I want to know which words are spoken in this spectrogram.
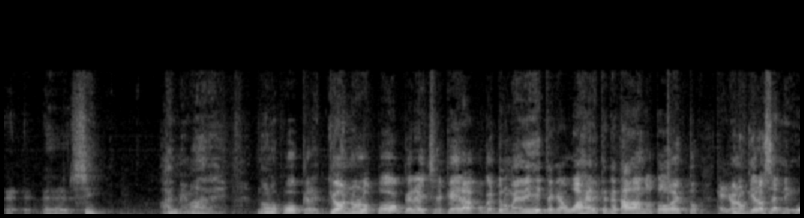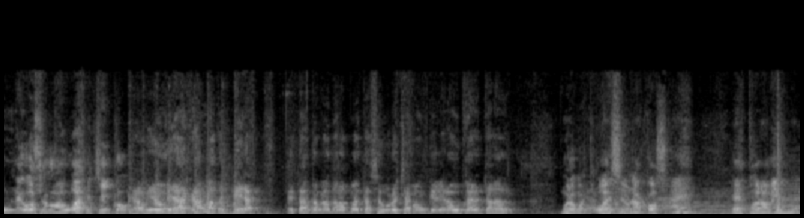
eh, eh, eh, sí. Ay, mi madre, no lo puedo creer. Yo no lo puedo creer, chequera. ¿Por qué tú no me dijiste que Aguaje era el que te estaba dando todo esto? Que yo no quiero hacer ningún negocio con Aguaje, chico. Ya, viejo, ya, cálmate. Mira, están tocando la puerta. Seguro el chacón que viene a buscar el taladro. Bueno, pues te voy a decir una cosa, ¿eh? Esto ahora mismo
